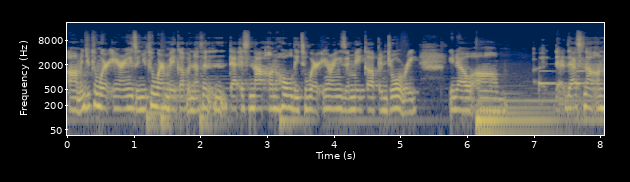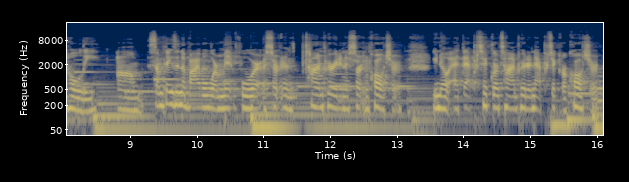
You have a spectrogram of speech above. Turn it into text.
um, and you can wear earrings and you can wear makeup and nothing that is not unholy to wear earrings and makeup and jewelry. You know, um, that's not unholy. Um, some things in the Bible were meant for a certain time period in a certain culture, you know, at that particular time period in that particular culture,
